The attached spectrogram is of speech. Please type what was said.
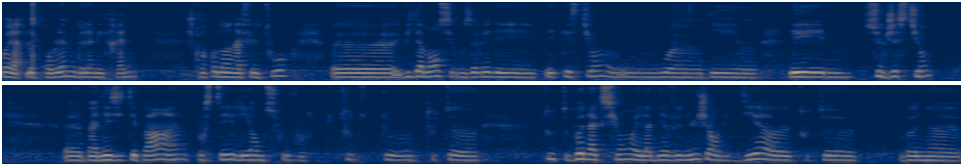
Voilà, le problème de la migraine. Je crois qu'on en a fait le tour. Euh, évidemment, si vous avez des, questions ou euh, euh, des, suggestions, bah, n'hésitez pas, hein, postez-les en dessous. toute, bonne action est la bienvenue, j'ai envie de dire, toute bonne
